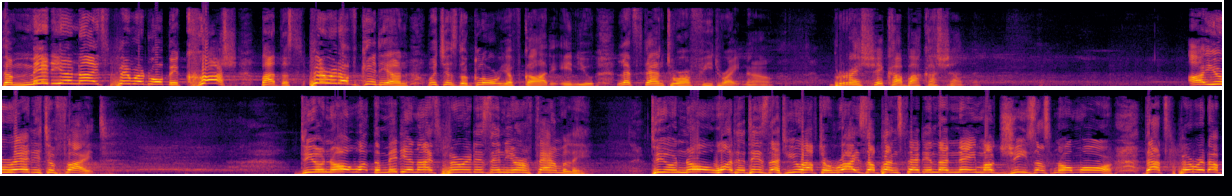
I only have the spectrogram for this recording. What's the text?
The Midianite spirit will be crushed by the spirit of Gideon, which is the glory of God in you. Let's stand to our feet right now. Are you ready to fight? Do you know what the Midianite spirit is in your family? Do you know what it is that you have to rise up and say, in the name of Jesus, no more? That spirit of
